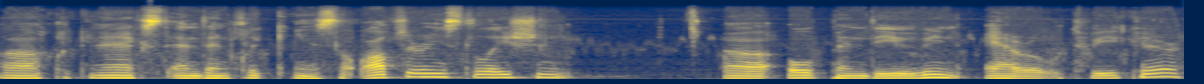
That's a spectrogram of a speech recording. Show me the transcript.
uh, click next, and then click install. After installation, uh, open the Winaero tweaker.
